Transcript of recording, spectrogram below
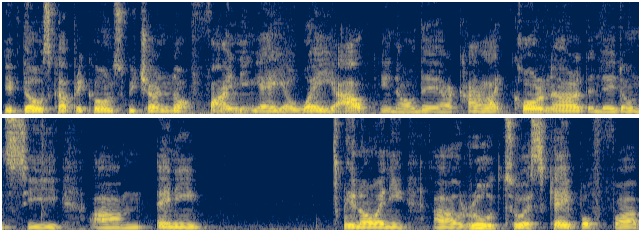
if those Capricorns which are not finding a, a way out, you know, they are kind of like cornered and they don't see um, any you know any uh, route to escape of uh,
